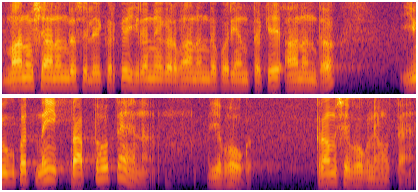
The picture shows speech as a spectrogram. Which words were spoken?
मानुष्य आनंद से लेकर के हिरण्य गर्भानंद पर्यंत के आनंद युगपत नहीं प्राप्त होते हैं ना, ये भोग। क्रम से भोगने होते हैं।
